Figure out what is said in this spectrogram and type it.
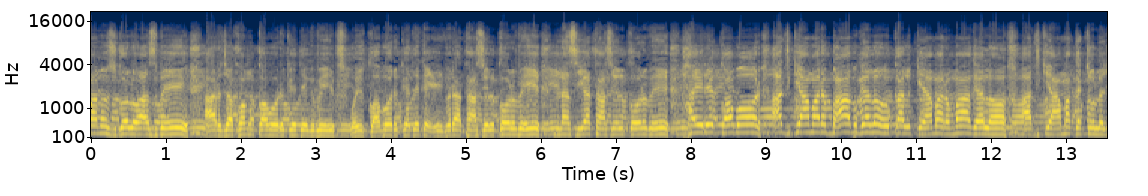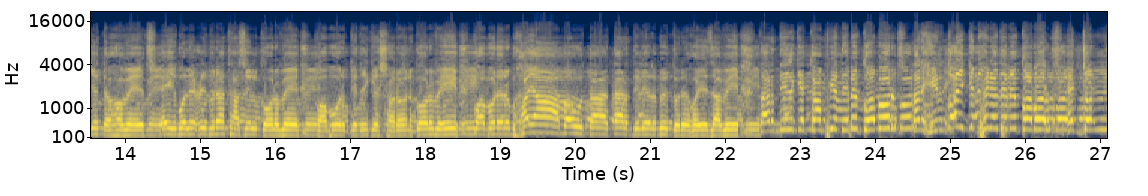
মানুষগুলো আসবে, আর যখন কবরকে দেখবে, ওই কবরকে দেখে ইবরাত হাসিল করবে, নাসিয়াত হাসিল করবে, হায়রে কবর। আজকে আমার বাপ গেল, কালকে আমার মা গেল। আজকে আমাকে চলে যেতে হবে। এই বলে ইবরাত হাসিল করবে, কবরকে দেখে স্মরণ করবে। কবরের ভয়াবহতা তার দিলের ভিতরে হয়ে যাবে। তার দিলকে কাঁপিয়ে দেবে কবর, তার হৃদয়কে ফেলে দেবে কবর। এর জন্য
